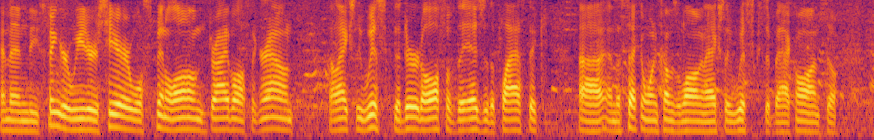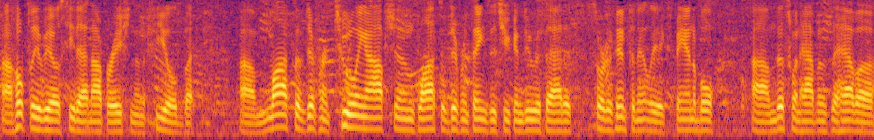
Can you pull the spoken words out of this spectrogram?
And then these finger weeders here will spin along, drive off the ground. They'll actually whisk the dirt off of the edge of the plastic uh, and the second one comes along and actually whisks it back on. So uh, hopefully you'll be able to see that in operation in the field. But um, lots of different tooling options, lots of different things that you can do with that. It's sort of infinitely expandable. Um, this one happens to have a,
